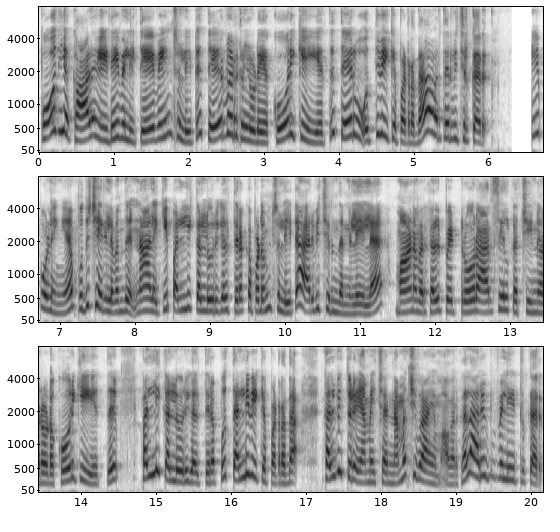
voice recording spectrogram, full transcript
போதிய கால இடைவெளி தேவைன்னு சொல்லிட்டு தேர்வர்களுடைய கோரிக்கையை ஏற்று தேர்வு ஒத்திவைக்கப்படுறதா அவர் தெரிவிச்சிருக்காரு. அதே போலங்க புதுச்சேரியில் வந்து நாளைக்கு பள்ளி கல்லூரிகள் திறக்கப்படும் சொல்லிட்டு அறிவிச்சிருந்த நிலையில் மாணவர்கள் பெற்றோர் அரசியல் கட்சியினரோட கோரிக்கையை ஏற்று பள்ளி கல்லூரிகள் திறப்பு தள்ளி வைக்கப்படுறதா கல்வித்துறை அமைச்சர் நமச்சிவாயம் அவர்கள் அறிவிப்பு வெளியிட்டிருக்காரு.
